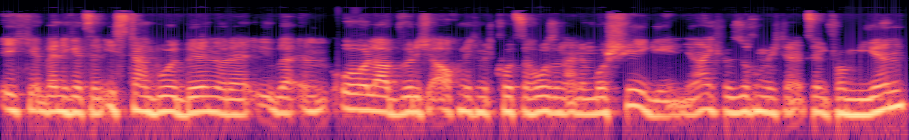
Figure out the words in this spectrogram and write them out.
ich, wenn ich jetzt in Istanbul bin oder über, im Urlaub, würde ich auch nicht mit kurzer Hose in eine Moschee gehen. Ja? Ich versuche mich da zu informieren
